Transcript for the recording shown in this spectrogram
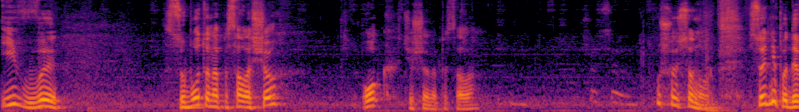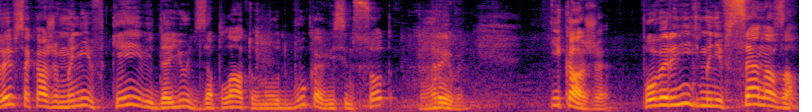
і в суботу написала що? Ок, чи що написала? Ну, що все норм. Сьогодні подивився, каже, мені в Києві дають за плату ноутбука 800 гривень. І каже: поверніть мені все назад.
